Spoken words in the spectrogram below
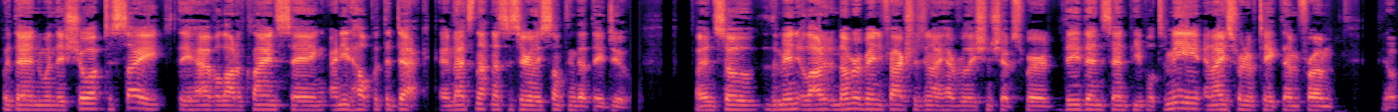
but then when they show up to site, they have a lot of clients saying, I need help with the deck. And that's not necessarily something that they do. And so the a lot of a number of manufacturers and I have relationships where they then send people to me and I sort of take them from, you know,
